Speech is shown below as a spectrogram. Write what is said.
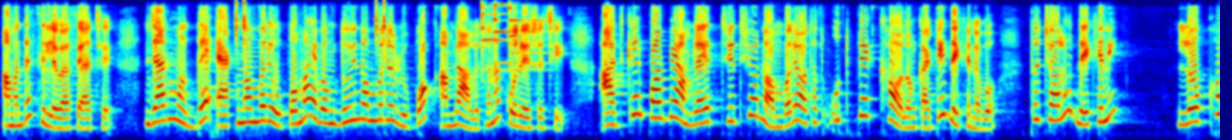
আমাদের সিলেবাসে আছে। যার মধ্যে এক নম্বরে উপমা এবং দুই নম্বরের রূপক আমরা আলোচনা করে এসেছি। আজকের পর্বে আমরা এর তৃতীয় নম্বরে, অর্থাৎ উৎপ্রেক্ষা অলঙ্কারটি দেখে নেব। তো চলো দেখে নিই। লক্ষ্য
